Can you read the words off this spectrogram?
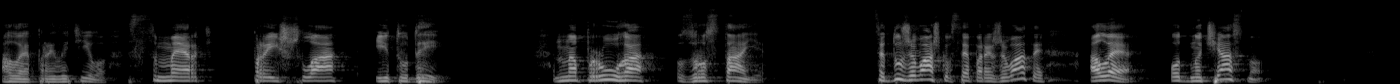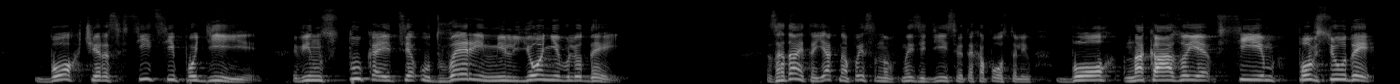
Але прилетіло. Смерть прийшла і туди. Напруга зростає. Це дуже важко все переживати, але одночасно Бог через всі ці події Він стукається у двері мільйонів людей. Згадайте, як написано в книзі дій святих апостолів: Бог наказує всім повсюди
